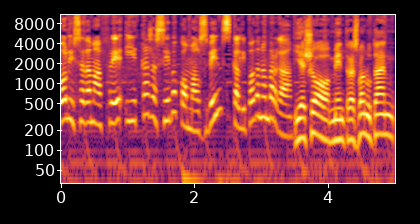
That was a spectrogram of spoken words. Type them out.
pòlissa de Mafre i casa seva com els béns que li poden embargar. I això, mentre es va notant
